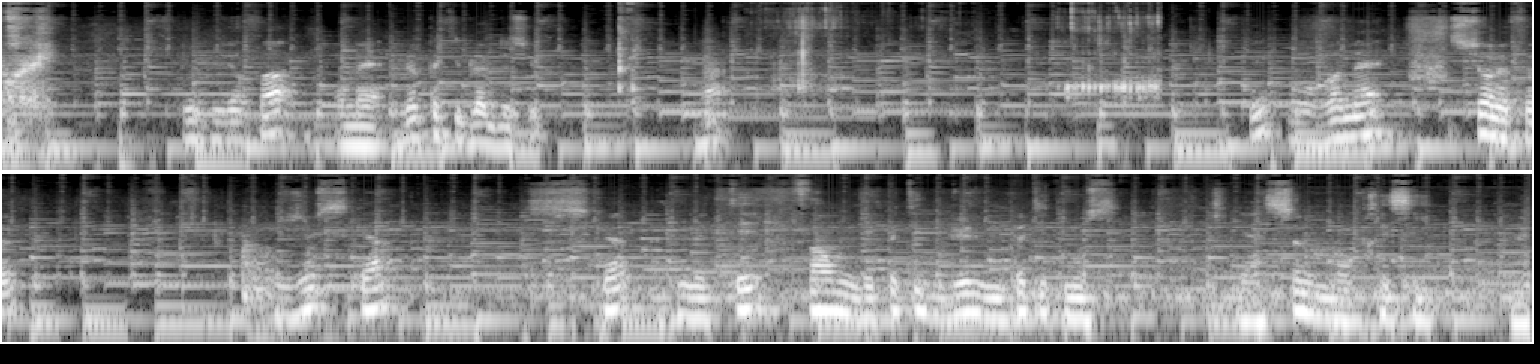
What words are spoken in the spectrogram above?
brûle. Ou plusieurs fois, on met le petit bloc dessus. On remet sur le feu jusqu'à ce que le thé forme des petites bulles, une petite mousse. Et à ce moment précis, le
